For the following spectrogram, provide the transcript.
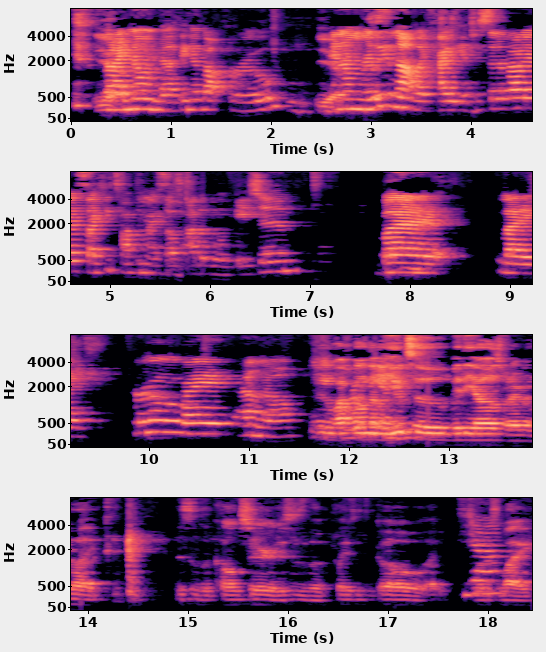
Yeah. But I know nothing about Peru Yeah. and I'm really not like highly interested about it. So I keep talking myself out of the location. But like Peru, right? I don't know. Just watch one of them YouTube videos, whatever. Like, this is the culture. This is the place to go. Like, Yeah. what it's like.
